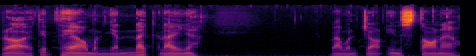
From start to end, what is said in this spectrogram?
Rồi tiếp theo mình nhấn next ở đây nhé, Và mình chọn install nào.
